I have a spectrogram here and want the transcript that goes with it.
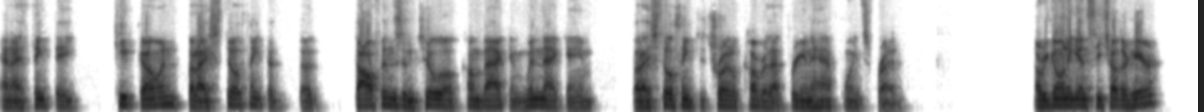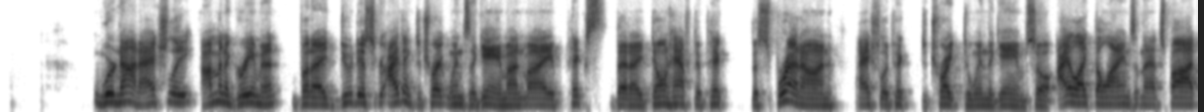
and I think they keep going. But I still think that the Dolphins and Tua will come back and win that game. But I still think Detroit will cover that three and a half point spread. Are we going against each other here? We're not actually. I'm in agreement, but I do disagree. I think Detroit wins the game on my picks that I don't have to pick the spread on. I actually picked Detroit to win the game. So I like the Lions in that spot.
